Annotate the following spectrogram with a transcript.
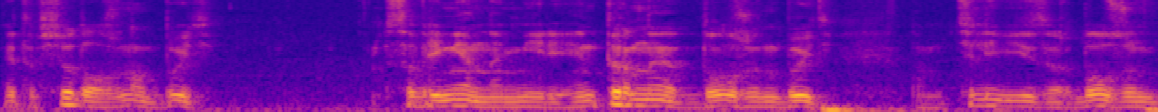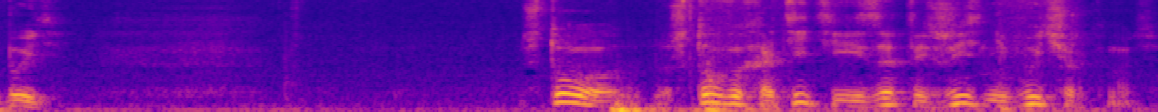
это все должно быть в современном мире. Интернет должен быть, там, телевизор должен быть. Что, что вы хотите из этой жизни вычеркнуть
